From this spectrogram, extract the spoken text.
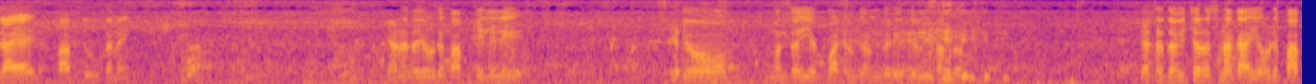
जाय पाप धुऊ का नाही? यानं तर एवढे पाप केलेले. तो म्हणतो एक बॉटल घेऊन घरी देऊन चाललो. याचा तर विचारूच नका एवढे पाप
